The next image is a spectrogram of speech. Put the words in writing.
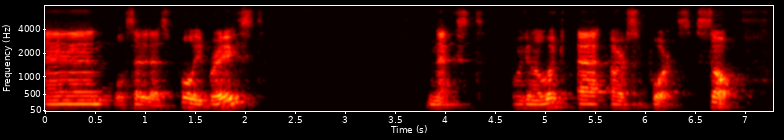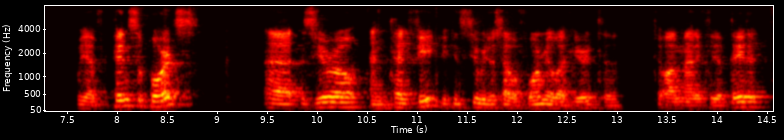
And we'll set it as fully braced. Next, we're gonna look at our supports. So we have pin supports at zero and 10 feet. You can see we just have a formula here to, to automatically update it.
